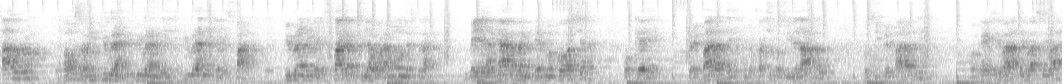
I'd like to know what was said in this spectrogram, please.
Abro, vamos a abrir più grande, più grande, più grande que la espalda. Più grande que la espalda, así lavoramos nuestra bella gamba interno coscia, ok? Prepárate, lo faccio così de lado, così prepárate, ok? Se va, se va, se va.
